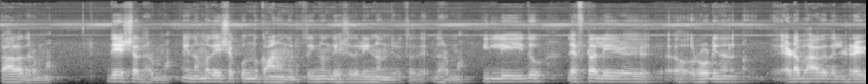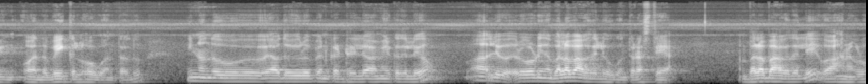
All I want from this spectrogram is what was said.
ಕಾಲಧರ್ಮ ದೇಶ ಧರ್ಮ ಈ ನಮ್ಮ ದೇಶಕ್ಕೊಂದು ಕಾನೂನು ಇರ್ತದೆ, ಇನ್ನೊಂದು ದೇಶದಲ್ಲಿ ಇನ್ನೊಂದು ಇರ್ತದೆ ಧರ್ಮ. ಇಲ್ಲಿ ಇದು ಲೆಫ್ಟಲ್ಲಿ ರೋಡಿನ ಎಡಭಾಗದಲ್ಲಿ ಡ್ರೈವಿಂಗ್ ಒಂದು ವೆಹಿಕಲ್ ಹೋಗುವಂಥದ್ದು. ಇನ್ನೊಂದು ಯಾವುದೋ ಯುರೋಪಿಯನ್ ಕಂಟ್ರಿಯಲ್ಲಿಯೋ ಅಮೇರಿಕಾದಲ್ಲಿಯೋ, ಅಲ್ಲಿ ರೋಡಿನ ಬಲಭಾಗದಲ್ಲಿ ಹೋಗುವಂಥ ರಸ್ತೆಯ ಬಲಭಾಗದಲ್ಲಿ ವಾಹನಗಳು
